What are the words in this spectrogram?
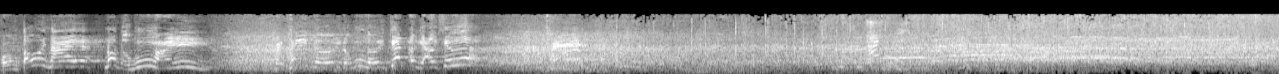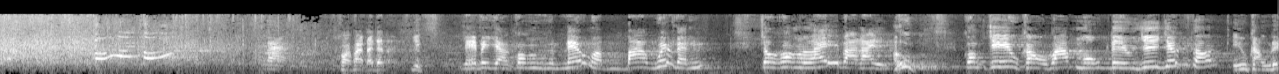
Còn tối nay nó đụng mày. Mày thấy người đụng người chết bao giờ chưa? Hả Bố ơi bố, Nè khoan khoan đợi đợi gì? Vậy bây giờ con nếu mà ba quyết định cho con lấy bà này ừ. Con chỉ yêu cầu ba một điều duy nhất thôi. Yêu cầu đi.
